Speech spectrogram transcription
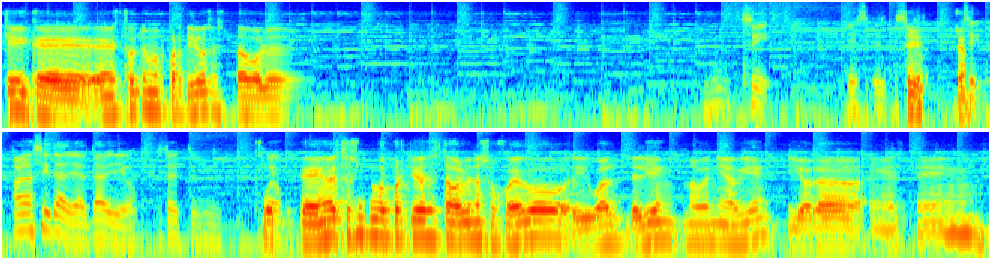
Sí, que en estos últimos partidos está volviendo. Sí, sí, ahora sí, dale, dale Diego. en estos últimos partidos está volviendo a su juego. Igual Delien no venía bien y ahora en,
